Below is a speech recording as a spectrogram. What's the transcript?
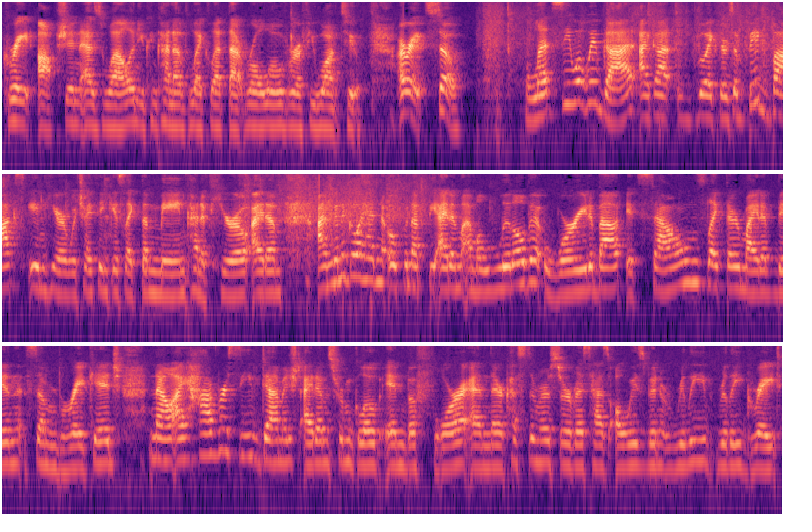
great option as well. And you can kind of like let that roll over if you want to. All right, so Let's see what we've got. I got, like, there's a big box in here, which I think is like the main kind of hero item. I'm gonna go ahead and open up the item I'm a little bit worried about. It sounds like there might have been some breakage. Now, I have received damaged items from GlobeIn before, and their customer service has always been really, really great.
